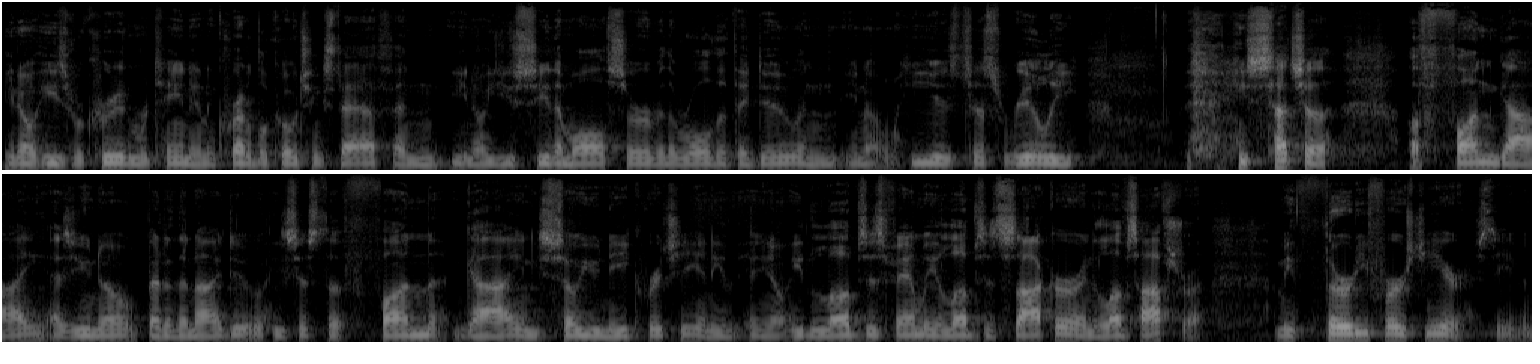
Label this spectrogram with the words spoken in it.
you know, he's recruited and retained an incredible coaching staff, and you know, you see them all serve in the role that they do. And you know, he is just really, he's such a a fun guy, as you know better than I do. He's just a fun guy, and he's so unique, Richie. And he, you know, he loves his family, he loves his soccer, and he loves Hofstra. I mean, thirty first year, Stephen.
